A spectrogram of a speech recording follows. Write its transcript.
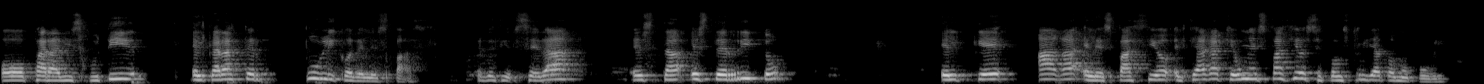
o para discutir el carácter público del espacio. Es decir, será esta, este rito el que haga el espacio, el que haga que un espacio se construya como público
